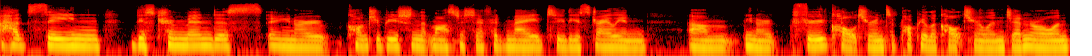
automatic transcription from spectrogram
had seen this tremendous, you know, contribution that MasterChef had made to the Australian, um, you know, food culture and to popular culture in general. And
